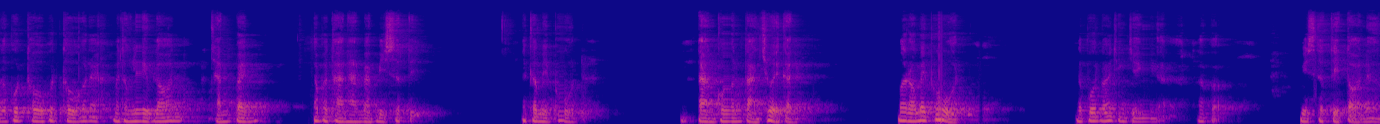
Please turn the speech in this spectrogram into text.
หรือพุทโธพุทโธก็ได้ไม่ต้องรีบร้อน ฉันไปรับประทานอาหารแบบมีสติ แล้วก็ไม่พูด ต่างคนต่างช่วยกัน เมื่อเราไม่พูดเราพูดน้อยจริงๆแล้วก็มีสติต่อเนื่อง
